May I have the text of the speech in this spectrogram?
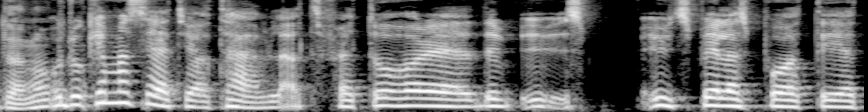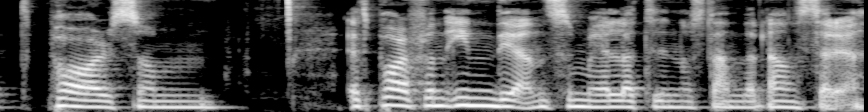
Den har... Och då kan man säga att jag har tävlat för att då var det, det utspelas på att det är ett par som, ett par från Indien som är latino standarddansare.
